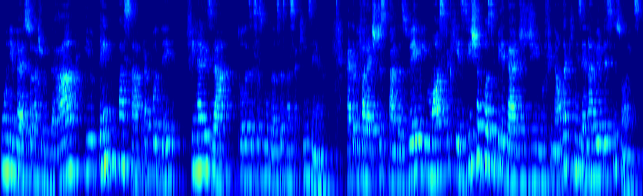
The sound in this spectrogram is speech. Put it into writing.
o universo ajudar e o tempo passar para poder finalizar todas essas mudanças nessa quinzena. A carta do Valete de Espadas veio e mostra que existe a possibilidade de, no final da quinzena, haver decisões.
